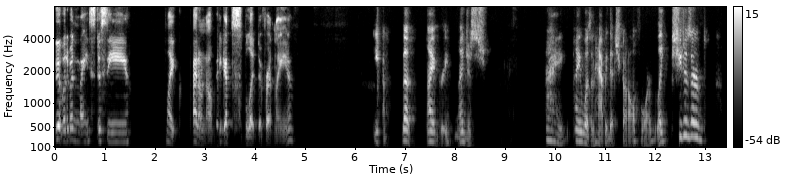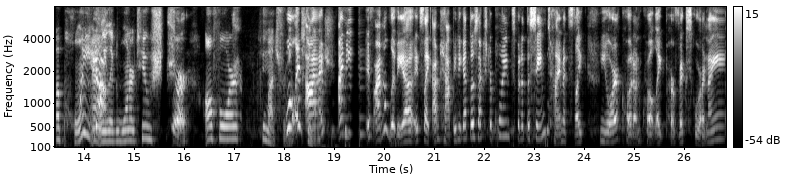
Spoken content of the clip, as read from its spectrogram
It would have been nice to see like I don't know, it gets split differently. yeah, that I agree. I just I I wasn't happy that she got all four. Like she deserved a point at Yeah. least, like one or two. Sure. Sure. All four, too much for Well, me. and I. I mean, if I'm Olivia, it's like I'm happy to get those extra points, but at the same time, it's like your quote unquote like perfect score night.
